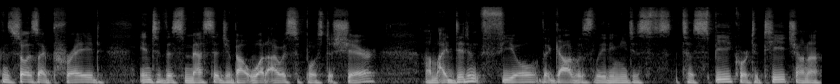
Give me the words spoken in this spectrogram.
And so, as I prayed into this message about what I was supposed to share, um, I didn't feel that God was leading me to, to speak or to teach on a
